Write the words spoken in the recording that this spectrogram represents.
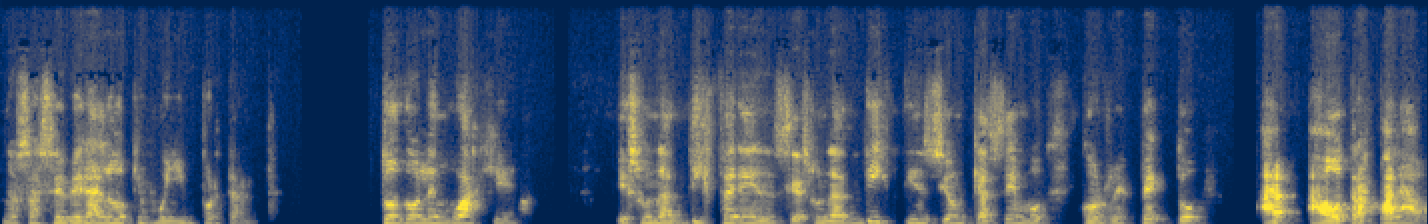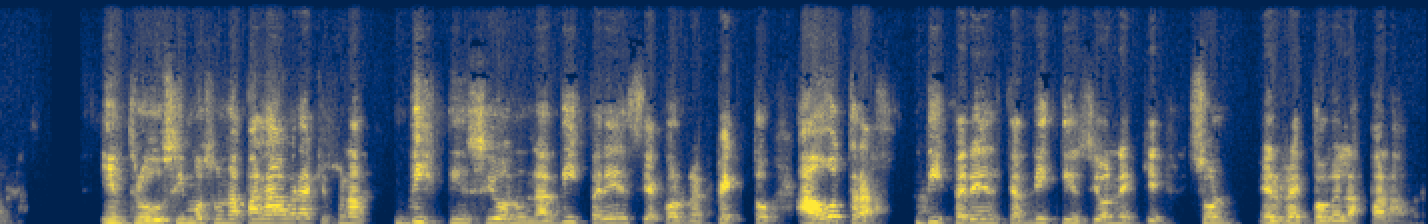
Nos hace ver algo que es muy importante. Todo lenguaje es una diferencia, es una distinción que hacemos con respecto a, a otras palabras. Introducimos una palabra que es una distinción, una diferencia con respecto a otras diferencias, distinciones que son el resto de las palabras.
